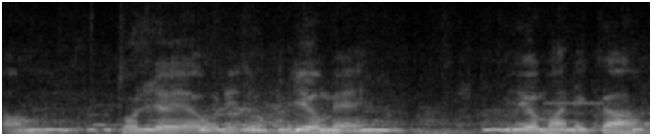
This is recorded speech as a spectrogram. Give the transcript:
어, 돌려요, 우리도. 위험해. 위험하니까.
